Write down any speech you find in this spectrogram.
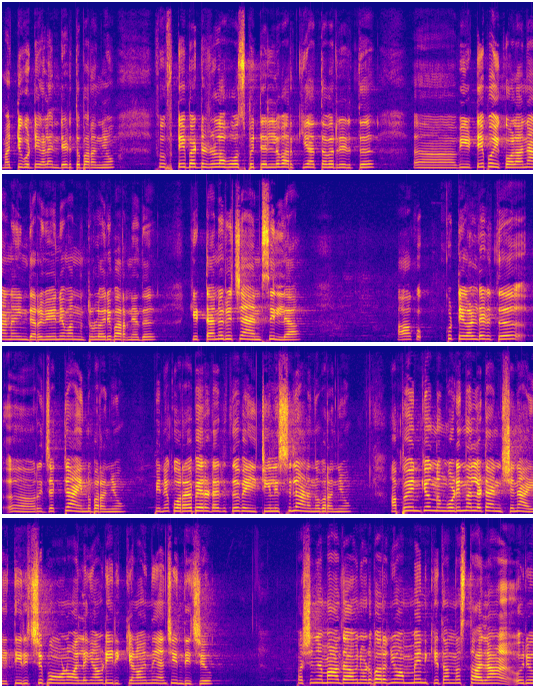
മറ്റു കുട്ടികൾ എന്റെ അടുത്ത് പറഞ്ഞു ഫിഫ്റ്റി ബെഡുള്ള ഹോസ്പിറ്റലിൽ വർക്ക് ചെയ്യാത്തവരുടെ അടുത്ത് വീട്ടിൽ പോയിക്കോളാനാണ് ഇന്റർവ്യൂവിന് വന്നിട്ടുള്ളവർ പറഞ്ഞത്. കിട്ടാനൊരു ചാൻസ് ഇല്ല. ആ കുട്ടികളുടെ അടുത്ത് റിജക്റ്റ് ആയെന്ന് പറഞ്ഞു. പിന്നെ കുറേ പേരുടെ അടുത്ത് വെയിറ്റിംഗ് ലിസ്റ്റിലാണെന്ന് പറഞ്ഞു. അപ്പോൾ എനിക്കൊന്നും കൂടി നല്ല ടെൻഷനായി തിരിച്ചു പോകണോ അല്ലെങ്കിൽ അവിടെ ഇരിക്കണോ എന്ന് ഞാൻ ചിന്തിച്ചു. പക്ഷെ ഞാൻ മാതാവിനോട് പറഞ്ഞു അമ്മ എനിക്ക് തന്ന സ്ഥലം ഒരു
